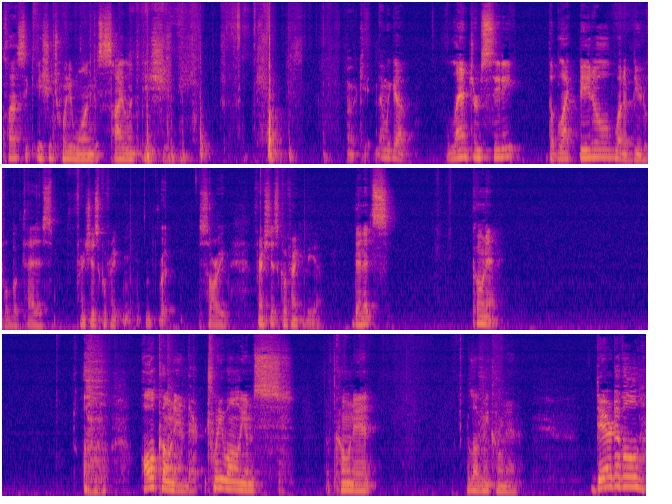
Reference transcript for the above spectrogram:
classic issue 21, the Silent Issue. Okay, then we got Lantern City, The Black Beetle. What a beautiful book that is. Francisco Frank, sorry, Francisco Francavilla. Then it's Conan. Oh, all Conan there. 20 volumes of Conan. Love me Conan. Daredevil,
